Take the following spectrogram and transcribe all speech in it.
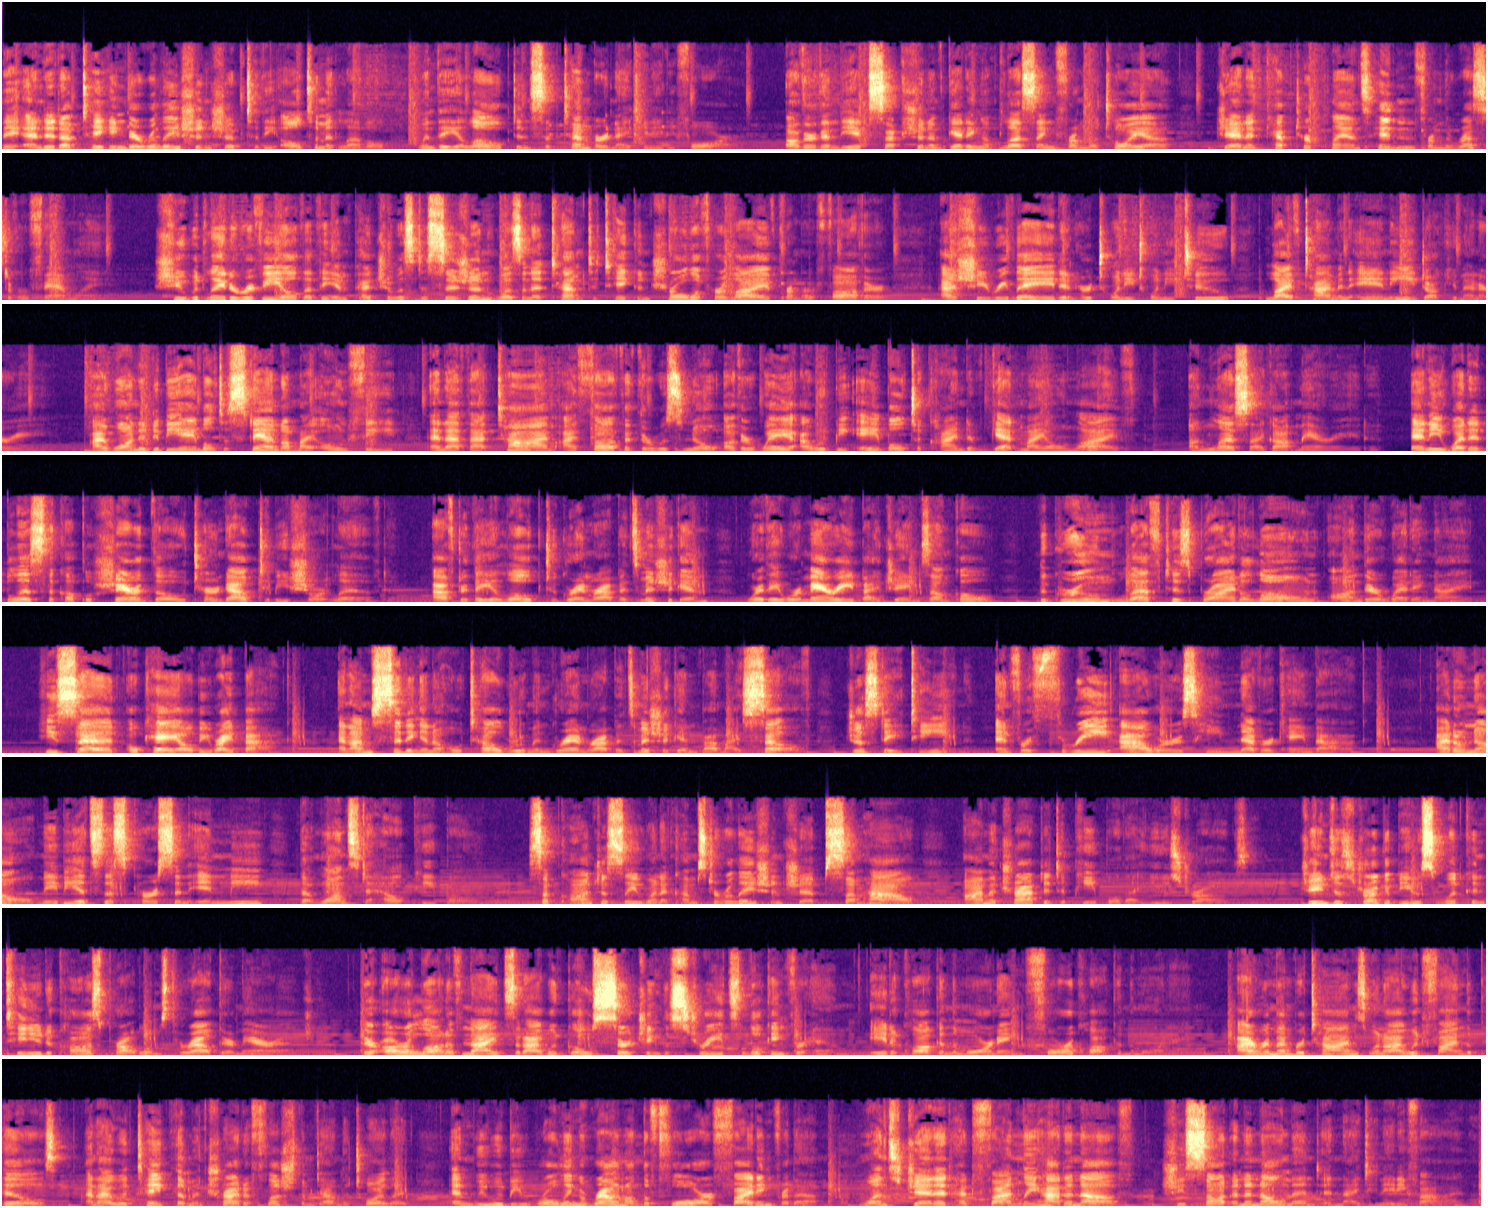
They ended up taking their relationship to the ultimate level when they eloped in September 1984. Other than the exception of getting a blessing from La Toya, Janet kept her plans hidden from the rest of her family. She would later reveal that the impetuous decision was an attempt to take control of her life from her father, as she relayed in her 2022 Lifetime in A&E documentary. I wanted to be able to stand on my own feet, and at that time I thought that there was no other way I would be able to kind of get my own life unless I got married. Any wedded bliss the couple shared, though, turned out to be short lived. After they eloped to Grand Rapids, Michigan, where they were married by James' uncle, the groom left his bride alone on their wedding night. He said, Okay, I'll be right back. And I'm sitting in a hotel room in Grand Rapids, Michigan by myself, just 18. And for three hours, he never came back. I don't know, maybe it's this person in me that wants to help people. Subconsciously, when it comes to relationships, somehow, I'm attracted to people that use drugs. James's drug abuse would continue to cause problems throughout their marriage. There are a lot of nights that I would go searching the streets looking for him 8 o'clock in the morning, 4 o'clock in the morning. I remember times when I would find the pills and I would take them and try to flush them down the toilet, and we would be rolling around on the floor fighting for them. Once Janet had finally had enough, she sought an annulment in 1985.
